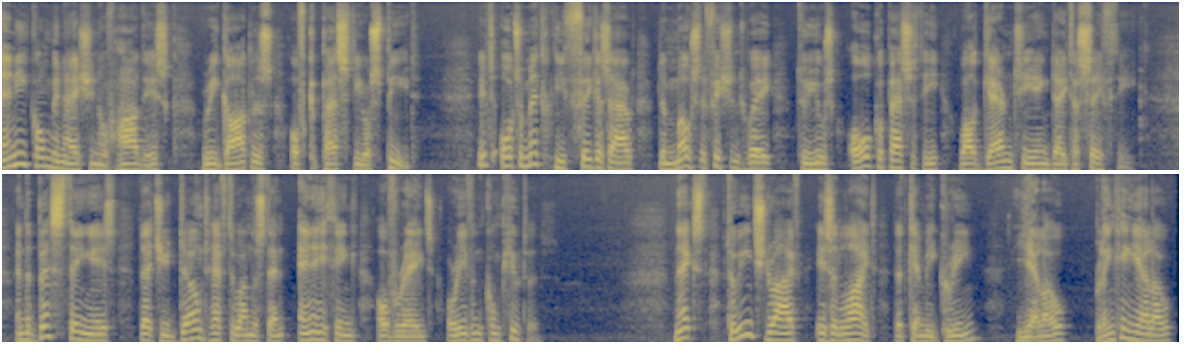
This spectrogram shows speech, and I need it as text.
any combination of hard disk regardless of capacity or speed. It automatically figures out the most efficient way to use all capacity while guaranteeing data safety. And the best thing is that you don't have to understand anything of RAIDs or even computers. Next to each drive is a light that can be green, yellow, blinking yellow,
